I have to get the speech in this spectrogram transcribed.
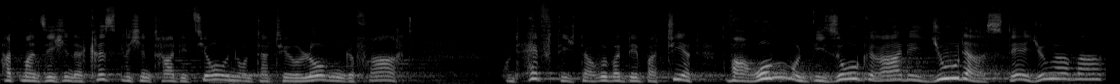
hat man sich in der christlichen Tradition unter Theologen gefragt und heftig darüber debattiert, warum und wieso gerade Judas der Jünger war,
